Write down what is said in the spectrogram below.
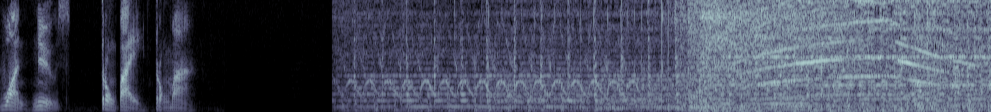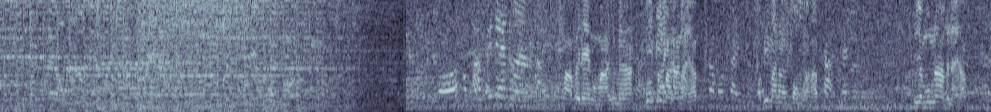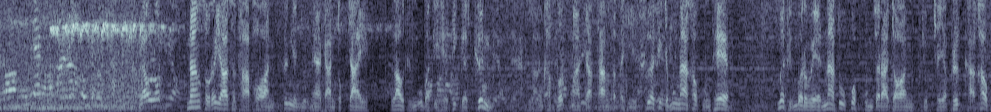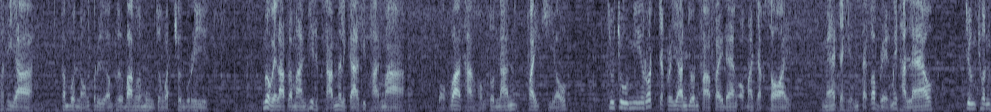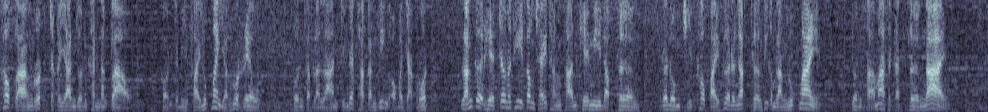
One News ตรงไปตรงมา อ๋อเขาผ่านไฟแดงมาค่ะฝ่าไฟแดงออกมาใช่ไหมฮะพี่พี่มาทางไหนครับ ขับรถไฟค่ะอ๋อพี่มาทางตรงเหรอครับ ค่ะใช่ค่ะพี่จะมุ่งหน้าไปไหนครับรอ กรุงเทพออกมาชลบุรีค่ะแล้วรถที่นางโสรยาสถาพรซึ่งยังอยู่ในอาการตกใจ เล่าถึงอุบัติเหตุที่เกิดขึ้น หลังขับรถมาจากทางสัตหีบเพื่อที่จะมุ่งหน้าเข้ากรุงเทพ เมื่อถึงบริเวณหน้าตู้ควบคุมจราจร จุดชัยพฤกษ์ขาเข้าพัทยาตำบลหนองปลืออำเภอบางละมุงจังหวัดชนบุรี เมื่อเวลาประมาณ 23 นาฬิกาที่ผ่านมา บอกว่าทางของตนนั้นไฟเขียว จู่ๆมีรถจักรยานยนต์ฝ่าไฟแดงออกมาจากซอย แม้จะเห็นแต่ก็เบรกไม่ทันแล้ว จึงชนเข้ากลางรถจักรยานยนต์คันดังกล่าว ก่อนจะมีไฟลุกไหม้อย่างรวดเร็ว ตนกับหลานๆจึงได้พากันวิ่งออกมาจากรถ หลังเกิดเหตุเจ้าหน้าที่ต้องใช้ถังสารเคมีดับเพลิง ระดมฉีดเข้าไปเพื่อระงับเพลิงที่กำลังลุกไหม้จนสามารถสกัดเพลิงได้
